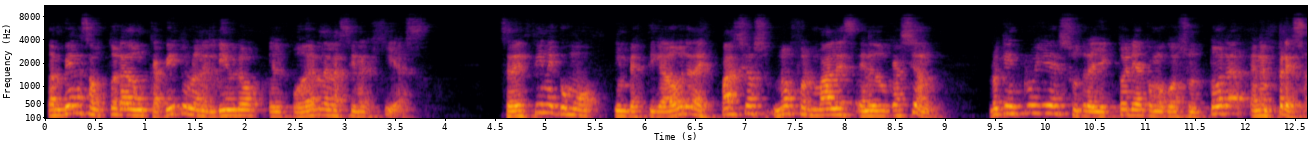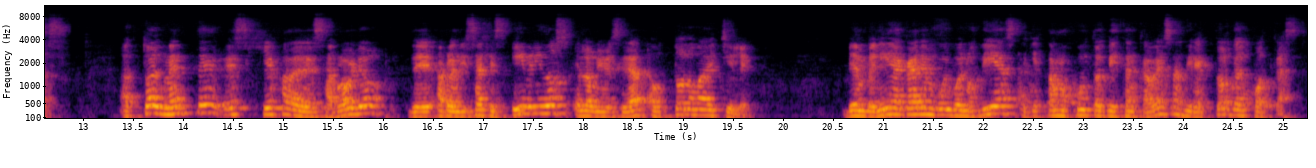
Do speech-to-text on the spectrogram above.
También es autora de un capítulo en el libro El Poder de las Sinergias, se define como investigadora de espacios no formales en educación, lo que incluye su trayectoria como consultora en empresas. Actualmente es jefa de desarrollo de aprendizajes híbridos en la Universidad Autónoma de Chile. Bienvenida Karen, muy buenos días. Aquí estamos junto a Cristian Cabezas, director del podcast.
